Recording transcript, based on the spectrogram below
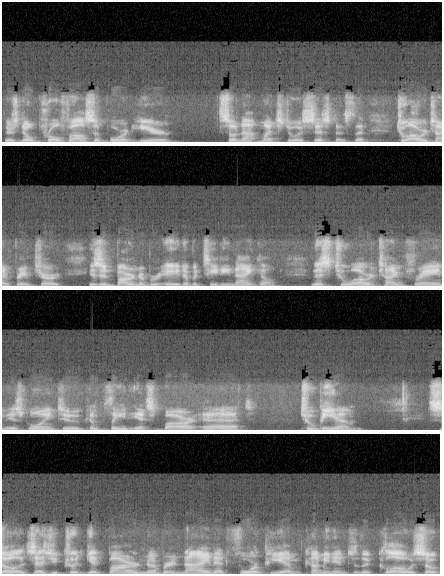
There's no profile support here, so not much to assist us. The two hour time frame chart is in bar number eight of a TD9 count. This two hour time frame is going to complete its bar at 2 p.m. So it says you could get bar number nine at 4 p.m. coming into the close. So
